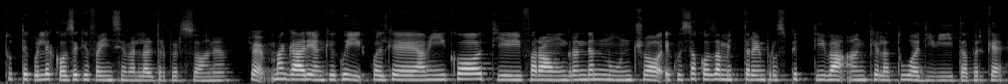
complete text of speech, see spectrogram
tutte quelle cose che fai insieme alle altre persone. Cioè magari anche qui qualche amico ti farà un grande annuncio e questa cosa metterà in prospettiva anche la tua di vita perché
